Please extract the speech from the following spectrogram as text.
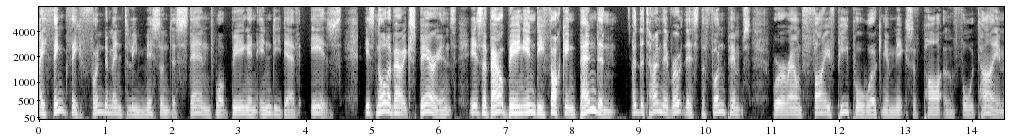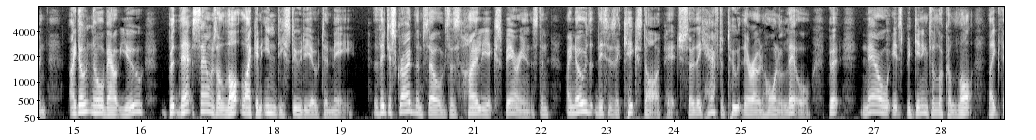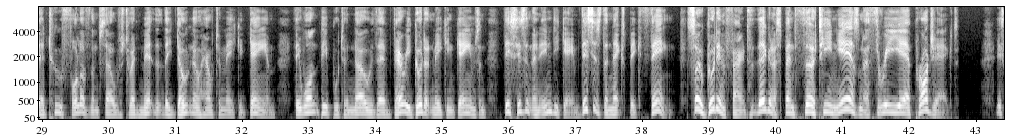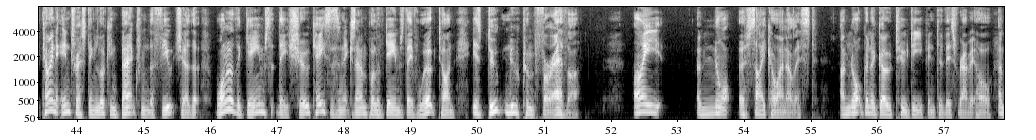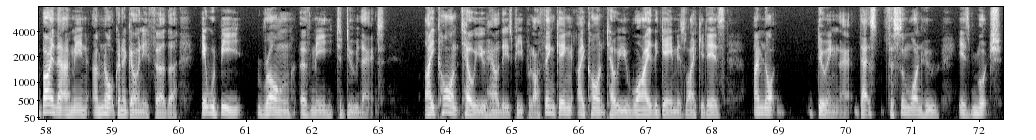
I think they fundamentally misunderstand what being an indie dev is. It's not about experience, it's about being indie fucking pendant. At the time they wrote this, the Fun Pimps were around five people working a mix of part and full time, and I don't know about you, but that sounds a lot like an indie studio to me. They describe themselves as highly experienced, and I know that this is a Kickstarter pitch, so they have to toot their own horn a little, but now it's beginning to look a lot like they're too full of themselves to admit that they don't know how to make a game. They want people to know they're very good at making games, and this isn't an indie game, this is the next big thing. So good, in fact, that they're going to spend 13 years on a three year project it's kind of interesting looking back from the future that one of the games that they showcase as an example of games they've worked on is Duke Nukem Forever. I am not a psychoanalyst. I'm not going to go too deep into this rabbit hole. And by that I mean I'm not going to go any further. It would be wrong of me to do that. I can't tell you how these people are thinking. I can't tell you why the game is like it is. I'm not doing that. That's for someone who is much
